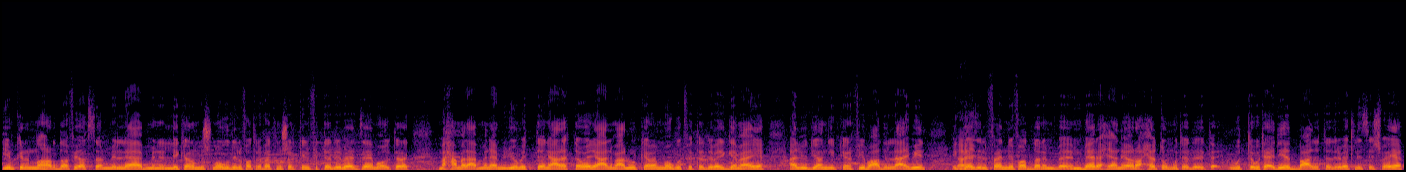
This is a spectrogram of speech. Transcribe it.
يمكن النهارده في أكثر من لاعب من اللي كانوا مش موجودين الفترة اللي فاتت مشاركين في التدريبات. زي ما قلت لك محمد عبد المنعم اليوم الثاني على التوالي. علي معلول كمان موجود في التدريبات الجماعيه اليو ديانج كان في بعض اللاعبين. الجهاز الفني فضل إمبارح يعني راحتهم وتأدية بعض التدريبات الاستشفائية.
